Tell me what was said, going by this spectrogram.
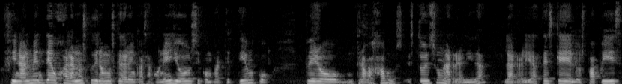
finalmente ojalá nos pudiéramos quedar en casa con ellos y compartir tiempo, pero trabajamos, esto es una realidad. La realidad es que los papis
